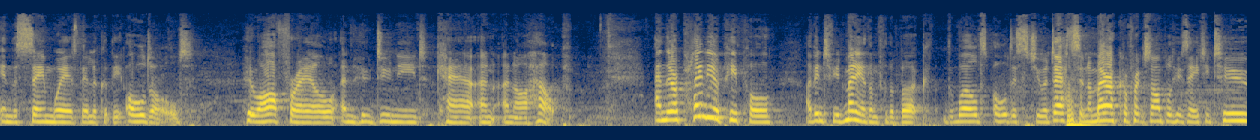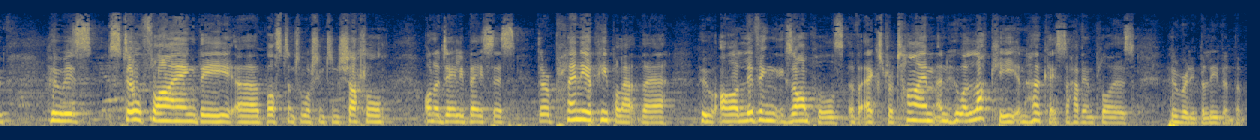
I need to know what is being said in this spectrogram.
in the same way as they look at the old old, who are frail and who do need care and, and our help. And there are plenty of people I've interviewed many of them for the book. The world's oldest stewardess in America, for example, who's 82, who is still flying the uh, Boston to Washington shuttle on a daily basis. There are plenty of people out there who are living examples of extra time and who are lucky, in her case, to have employers who really believe in them.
